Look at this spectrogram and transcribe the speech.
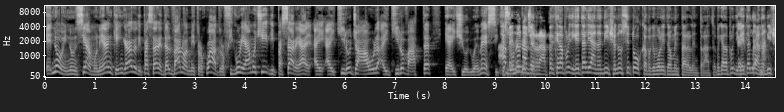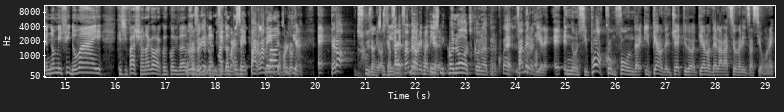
E noi non siamo neanche in grado di passare dal vano al metro quadro, figuriamoci di passare ai, ai, ai kilojoule, ai kilowatt e ai CO2 emessi. Che ah beh, non invece... avverrà perché la politica italiana dice non si tocca perché volete aumentare le entrate, perché la politica eh, italiana ma... dice non mi fido mai che si faccia una gara con i valori. Ma cosa dire non mi fido mai? Sei in Parlamento, no, eh, però scusami no, Oscar, fai, fammelo no, ribadire. Si conoscono per quello. Fammelo dire, e, e non si può confondere il piano del gettito e il piano della razionalizzazione.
